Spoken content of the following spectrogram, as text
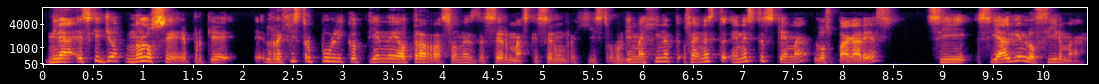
Mira, es que yo no lo sé, porque el registro público tiene otras razones de ser más que ser un registro. Porque imagínate, o sea, en este, en este esquema, los pagarés, si, si alguien lo firma,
